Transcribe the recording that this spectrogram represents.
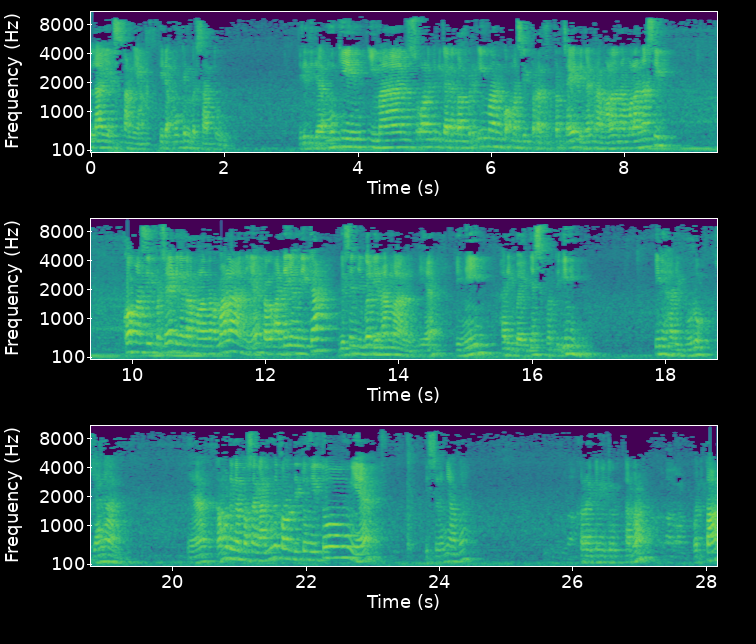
la yastami' tidak mungkin bersatu. Jadi tidak mungkin iman seseorang itu dikatakan beriman kok masih percaya dengan ramalan-ramalan nasib. Kok masih percaya dengan ramalan-ramalan ya? Kalau ada yang nikah biasanya juga diramal ya. Ini hari baiknya seperti ini. Ini hari buruk, jangan ya kamu dengan pasanganmu ini kalau dihitung-hitung ya. Istilahnya apa? Kalau hitung-hitung apa? Weton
